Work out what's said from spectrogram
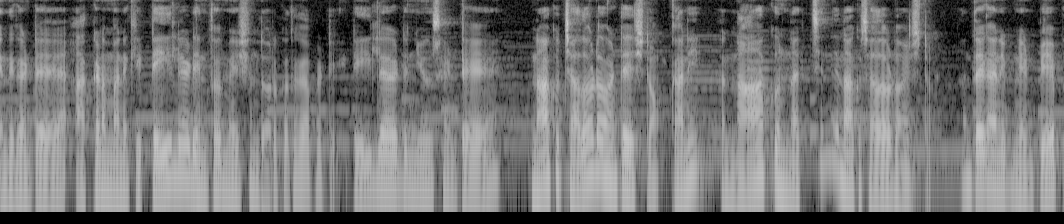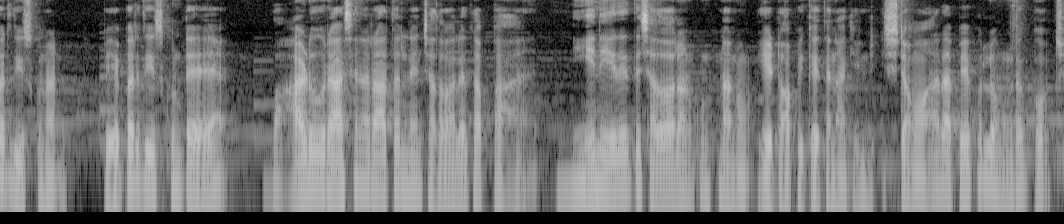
ఎందుకంటే అక్కడ మనకి టైలర్డ్ ఇన్ఫర్మేషన్ దొరకదు కాబట్టి. టైలర్డ్ న్యూస్ అంటే నాకు చదవడం అంటే ఇష్టం కానీ నాకు నచ్చింది నాకు చదవడం ఇష్టం. అంతేగాని ఇప్పుడు నేను పేపర్ తీసుకున్నాను. పేపర్ తీసుకుంటే వాడు రాసిన రాతలు నేను చదవాలే తప్ప నేను ఏదైతే చదవాలనుకుంటున్నానో ఏ టాపిక్ అయితే నాకు ఇష్టమో అది ఆ పేపర్లో ఉండకపోవచ్చు.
